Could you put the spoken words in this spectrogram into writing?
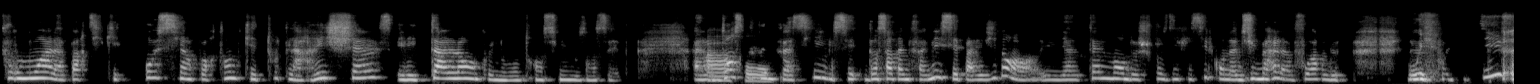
pour moi, la partie qui est aussi importante, qui est toute la richesse et les talents que nous ont transmis nos ancêtres. Alors, dans, ah, certaines familles, dans certaines familles, c'est pas évident. Il y a tellement de choses difficiles qu'on a du mal à voir le, positif.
